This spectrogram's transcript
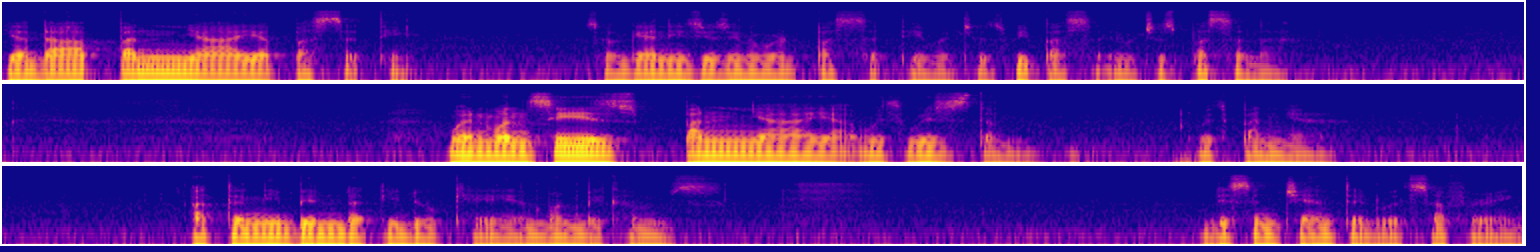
Yada panyaya pasati. So again, he's using the word pasati, which is vipassana, which is pasana. When one sees panyaya, with wisdom, with panya. Atani bindati duke, and one becomes disenchanted with suffering.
